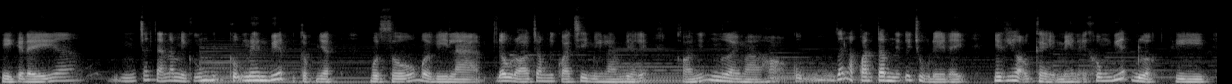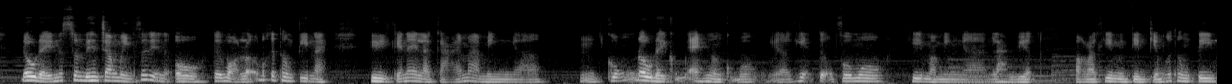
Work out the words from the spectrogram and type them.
thì cái đấy uh, chắc chắn là mình cũng cũng nên biết và cập nhật một số. Bởi vì là đâu đó trong cái quá trình mình làm việc ấy có những người mà họ cũng rất là quan tâm những cái chủ đề đấy nhưng khi họ kể mình lại không biết được thì đâu đấy nó xuân bên trong mình xuất hiện là ồ tôi bỏ lỡ một cái thông tin này thì cái này là cái mà mình ờ, ừ, cũng đâu đấy cũng bị ảnh hưởng của bộ ờ, hiện tượng FOMO khi mà mình ờ, làm việc hoặc là khi mình tìm kiếm các thông tin.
